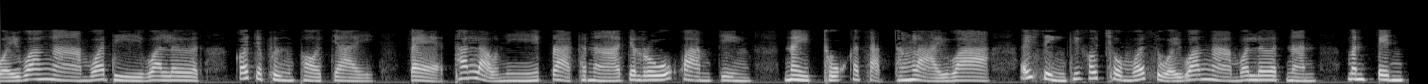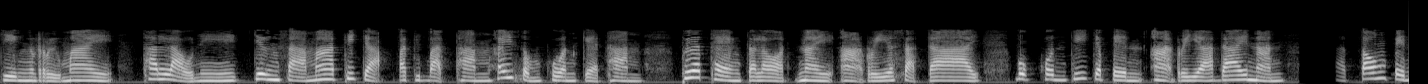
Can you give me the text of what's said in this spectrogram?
วยว่างามว่าดีว่าเลิศ ก็จะพึงพอใจ แต่ท่านเหล่านี้ปรารถนาจะรู้ความจริง ในทุกขสัตว์ทั้งหลายว่า ไอ้สิ่งที่เขาชมว่าสวยว่างามว่าเลิศนั้น มันเป็นจริงหรือไม่ ท่านเหล่านี้จึงสามารถที่จะปฏิบัติธรรมให้สมควรแก่ธรรมเพื่อแทงตลอดในอริยสัจได้ บุคคลที่จะเป็นอริยได้นั้น จะต้องเป็น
